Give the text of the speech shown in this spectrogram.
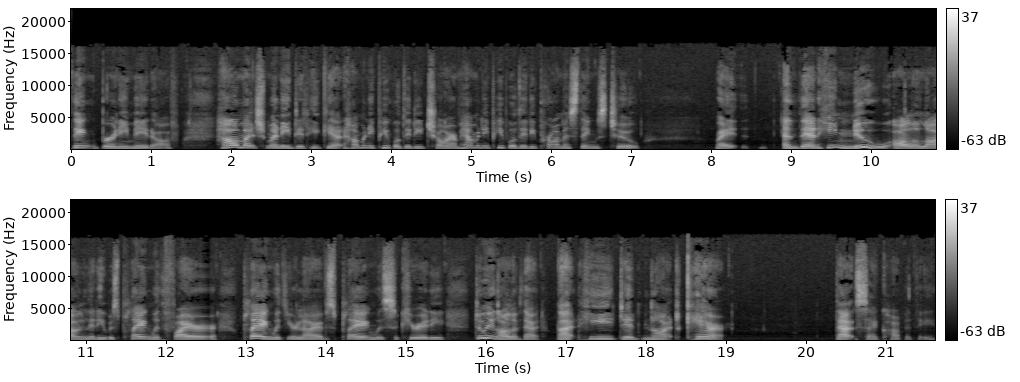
Think Bernie Madoff. How much money did he get? How many people did he charm? How many people did he promise things to? Right? And then he knew all along that he was playing with fire, playing with your lives, playing with security, doing all of that, but he did not care. That's psychopathy.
